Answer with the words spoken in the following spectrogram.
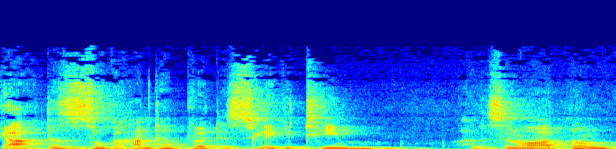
ja, dass es so gehandhabt wird, ist legitim, alles in Ordnung.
